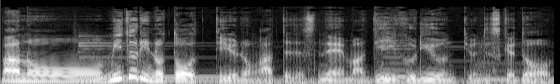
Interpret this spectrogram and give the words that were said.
まあ、あの緑の塔っていうのがあってですね、まあ、ディーグリューンっていうんですけど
